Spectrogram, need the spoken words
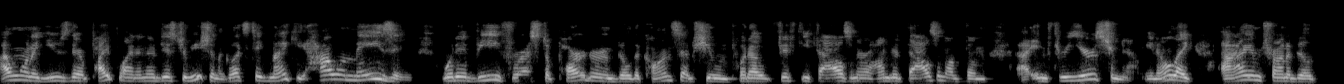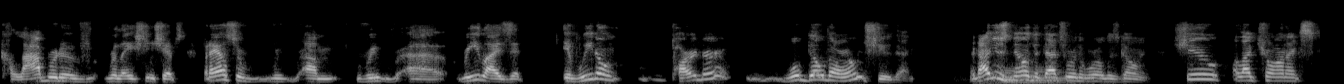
I want to use their pipeline and their distribution. Like, let's take Nike. How amazing would it be for us to partner and build a concept shoe and put out 50,000 or 100,000 of them uh, in three years from now? You know, like, I am trying to build collaborative relationships, but I also um, re- uh, realize that if we don't partner, we'll build our own shoe then like I just know that that's where the world is going. Shoe, electronics,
